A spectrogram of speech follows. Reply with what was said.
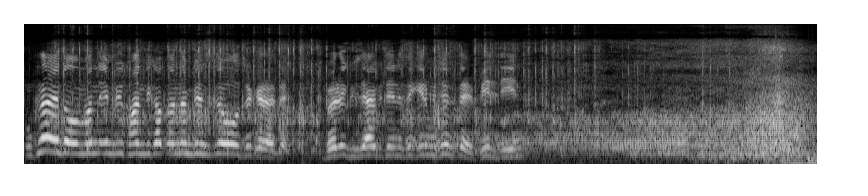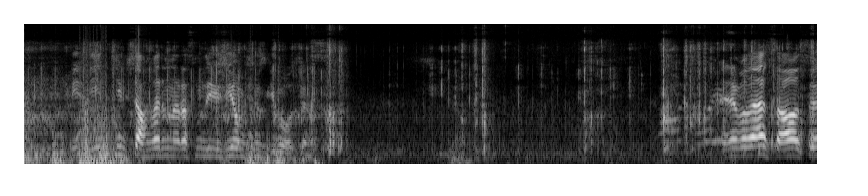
Ukrayna'da olmanın en büyük handikaplarından birisi de olacak herhalde. Böyle güzel bir denize girmeyeceğiz de bildiğin bildiğin timsahların arasında yüzüyormuşuz gibi olacağız. Merhabalar sağ olsun.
